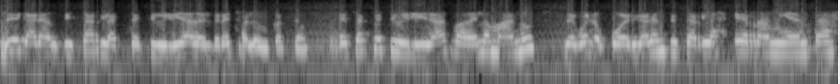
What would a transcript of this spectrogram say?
de garantizar la accesibilidad del derecho a la educación. Esa accesibilidad va de la mano de, bueno, poder garantizar las herramientas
